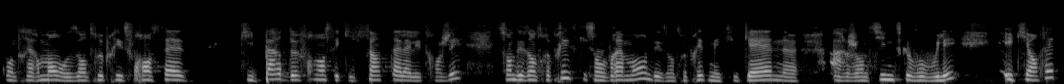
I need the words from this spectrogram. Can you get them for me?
contrairement aux entreprises françaises qui partent de France et qui s'installent à l'étranger, sont des entreprises qui sont vraiment des entreprises mexicaines, argentines, ce que vous voulez, et qui en fait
